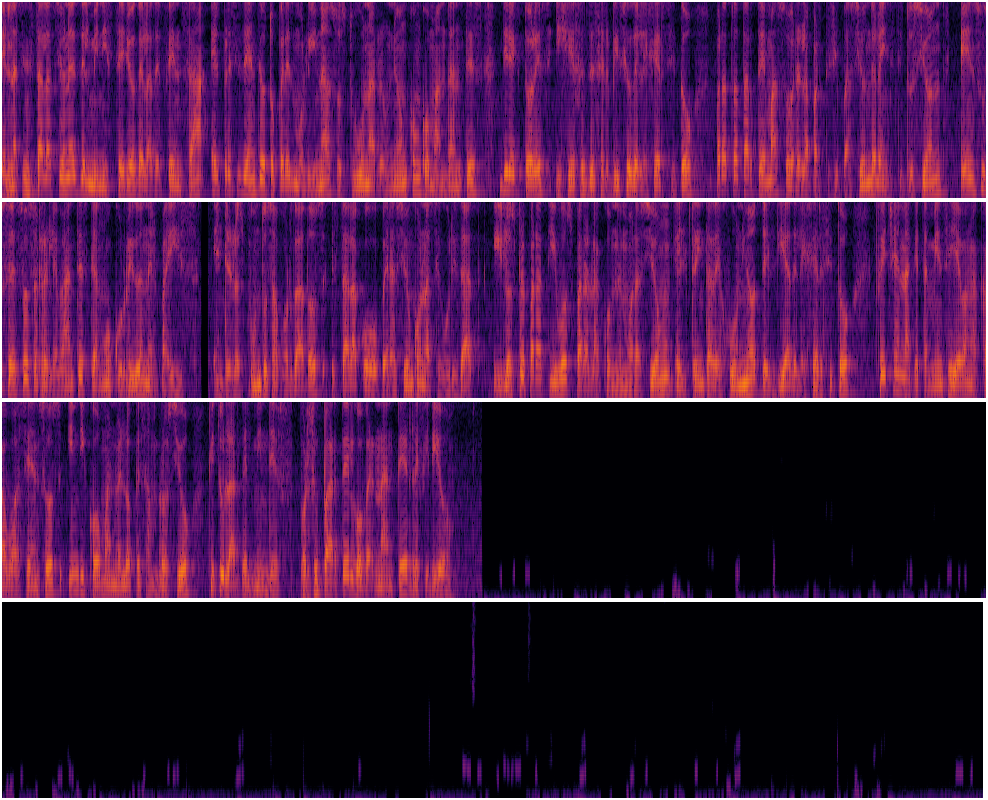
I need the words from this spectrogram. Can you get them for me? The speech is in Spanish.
En las instalaciones del Ministerio de la Defensa, el presidente Otto Pérez Molina sostuvo una reunión con comandantes, directores y jefes de servicio del ejército para tratar temas sobre la participación de la institución en sucesos relevantes que han ocurrido en el país. Entre los puntos abordados está la cooperación con la seguridad y los preparativos para la conmemoración el 30 de junio del Día del Ejército, fecha en la que también se llevan a cabo ascensos, indicó Manuel López Ambrosio, titular del MINDEF. Por su parte, el gobernante refirió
